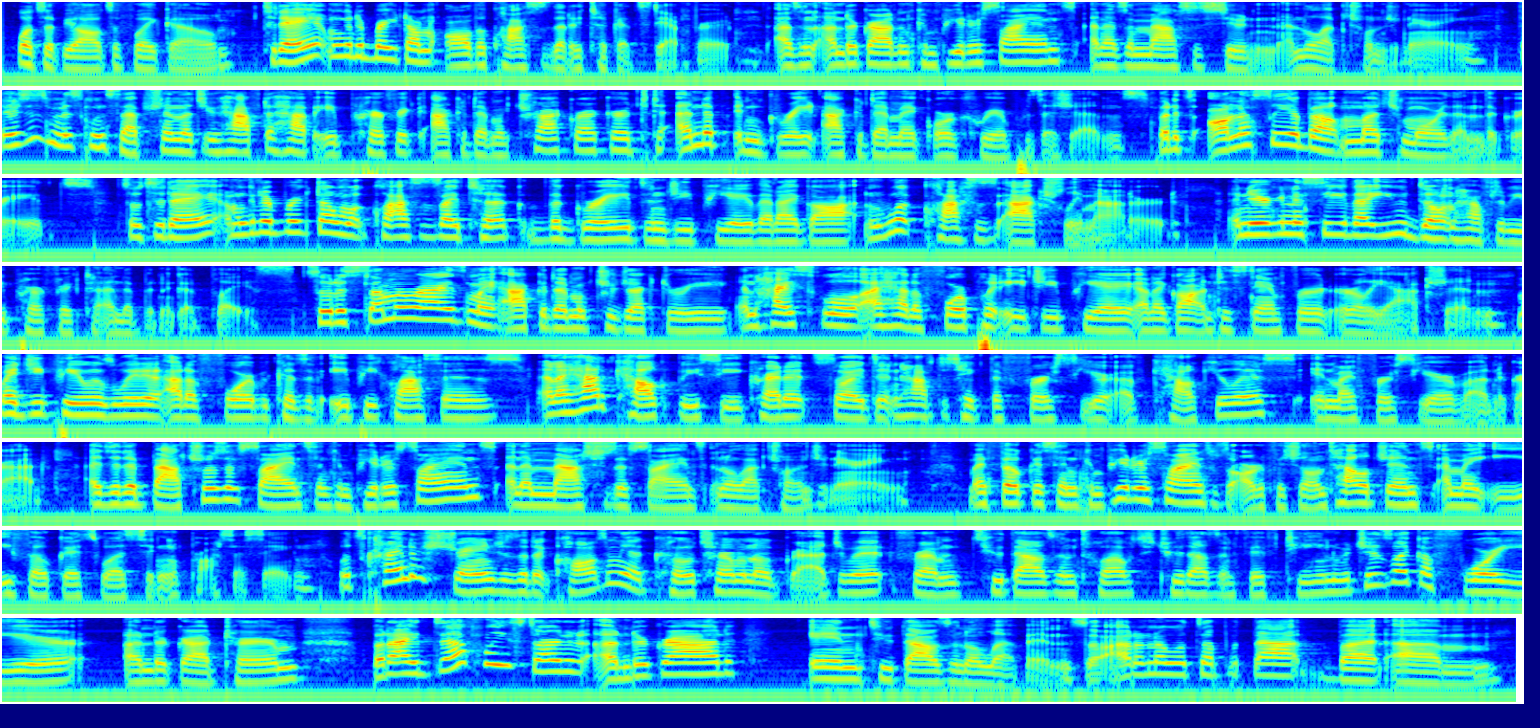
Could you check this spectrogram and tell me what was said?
What's up, y'all? It's Ifueko. Today, I'm going to break down all the classes that I took at Stanford as an undergrad in computer science and as a master's student in electrical engineering. There's this misconception that you have to have a perfect academic track record to end up in great academic or career positions, but it's honestly about much more than the grades. So today, I'm going to break down what classes I took, the grades and GPA that I got, and what classes actually mattered and you're gonna see that you don't have to be perfect to end up in a good place. So, to summarize my academic trajectory, in high school I had a 4.8 GPA and I got into Stanford early action. My GPA was weighted out of 4 because of AP classes, and I had Calc BC credits, so I didn't have to take the first year of calculus in my first year of undergrad. I did a Bachelor's of Science in Computer Science and a Master's of Science in Electrical Engineering. My focus in computer science was artificial intelligence, and my EE focus was signal processing. What's kind of strange is that it calls me a co-terminal graduate from 2012 to 2015, which is like a four-year undergrad term, but I definitely started undergrad in 2011. So I don't know what's up with that, but um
